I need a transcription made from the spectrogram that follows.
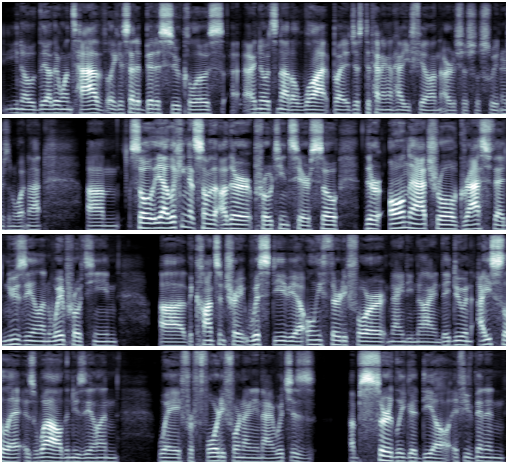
you know, the other ones have, like I said, a bit of sucralose. I know it's not a lot, but just depending on how you feel on artificial sweeteners and whatnot. Um, so yeah, looking at some of the other proteins here. So they're all natural, grass fed, New Zealand whey protein. Uh, the concentrate with stevia only thirty four ninety nine. They do an isolate as well, the New Zealand whey for forty four ninety nine, which is absurdly good deal. If you've been in,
